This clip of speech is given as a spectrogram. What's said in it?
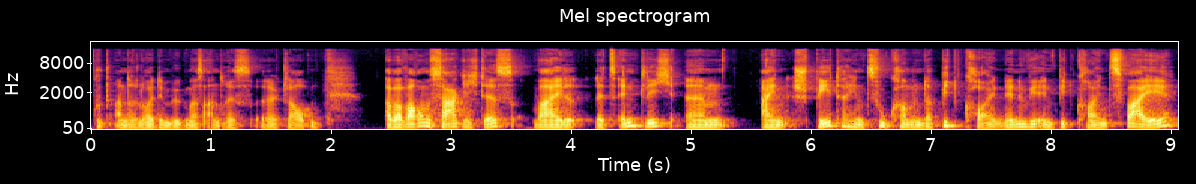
gut, andere Leute mögen was anderes äh, glauben. Aber warum sage ich das? Weil letztendlich ähm, ein später hinzukommender Bitcoin, nennen wir ihn Bitcoin 2,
